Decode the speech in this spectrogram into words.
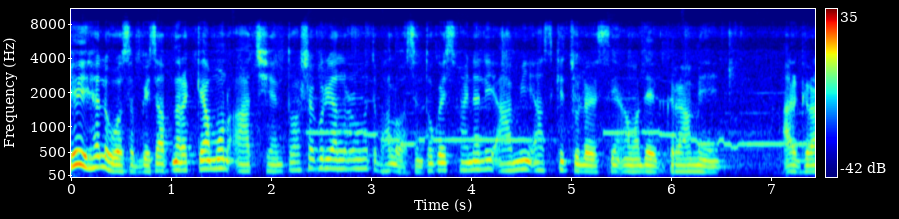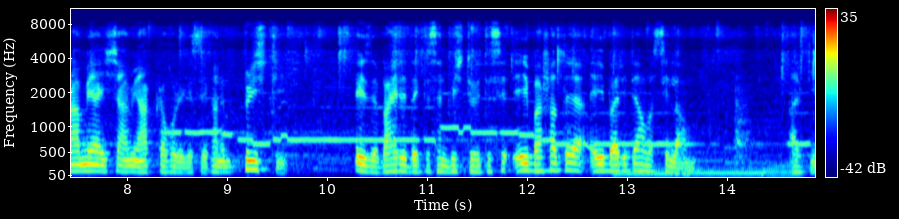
হেই হ্যালো হোয়াটসঅ্যাপ গাইস আপনারা কেমন আছেন? তো আশা করি আল্লাহর রহমতে ভালো আছেন। তো গাইস ফাইনালি আমি আজকে চলে এসেছি আমাদের গ্রামে। আর গ্রামে আইসে আমি আটকা পড়ে গেছি। এখানে বৃষ্টি। এই যে বাইরে দেখতেছেন বৃষ্টি হইতেছে। এই বাসাতে, এই বাড়িতে আমরা ছিলাম। আর কি,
